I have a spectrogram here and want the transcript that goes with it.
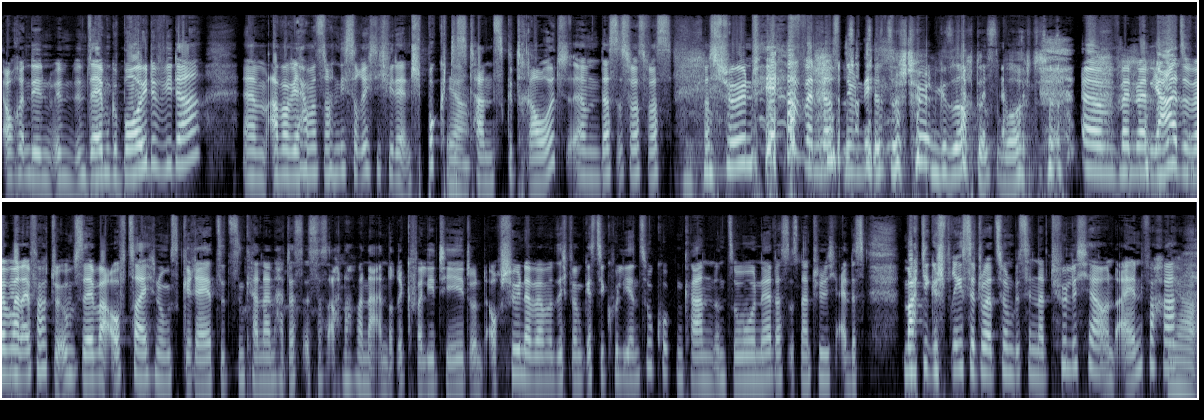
auch in den, im, im selben Gebäude wieder, ähm, aber wir haben uns noch nicht so richtig wieder in Spuckdistanz ja. getraut. Ähm, das ist was, was, was schön wäre, wenn das, das ist so schön gesagt, das Wort. ähm, wenn man, ja, also wenn man einfach ums selber Aufzeichnungsgerät sitzen kann, dann hat das, ist das auch nochmal eine andere Qualität und auch schöner, wenn man sich beim Gestikulieren zugucken kann und so, ne? Das ist natürlich alles, macht die Gesprächssituation ein bisschen natürlicher und einfacher. Ja.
